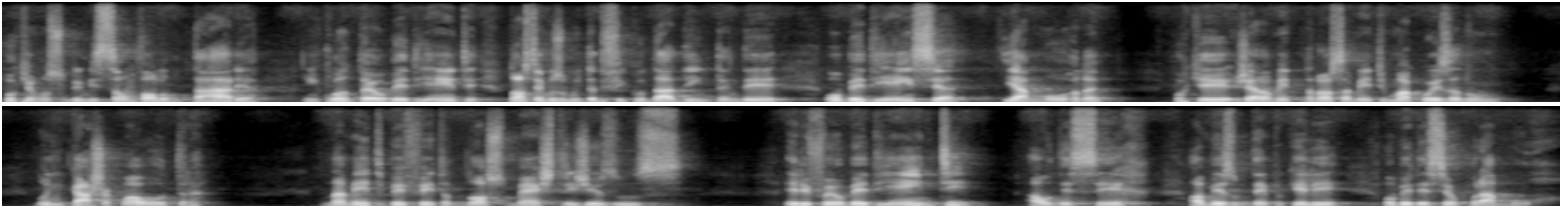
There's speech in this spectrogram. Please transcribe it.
Porque é uma submissão voluntária, enquanto é obediente. Nós temos muita dificuldade de entender obediência e amor, né? Porque geralmente na nossa mente uma coisa não, não encaixa com a outra. Na mente perfeita do nosso Mestre Jesus, ele foi obediente ao descer, ao mesmo tempo que ele obedeceu por amor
